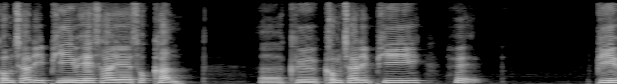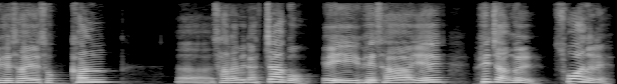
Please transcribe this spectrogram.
검찰이 B 회사에 속한 어, 그 검찰이 B 회 B 회사에 속한 어, 사람이랑 짜고 A 회사의 회장을 소환을 해.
